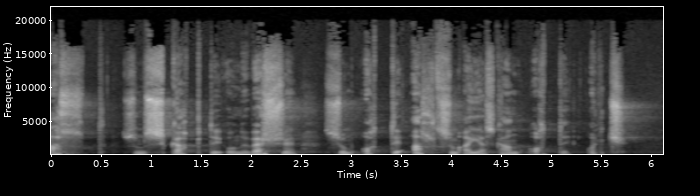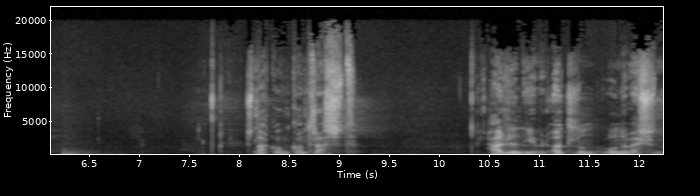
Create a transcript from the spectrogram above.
alt som skapte universet, som åtte alt som eies kan åtte og Snakk om kontrast. Herren iver ødlun universen.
